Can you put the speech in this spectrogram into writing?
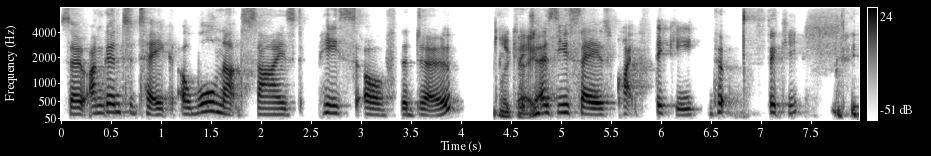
So I'm going to take a walnut-sized piece of the dough, okay. which, as you say, is quite thicky. Thicky.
